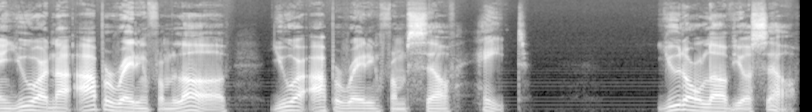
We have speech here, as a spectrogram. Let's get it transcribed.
And you are not operating from love, you are operating from self hate you don't love yourself.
